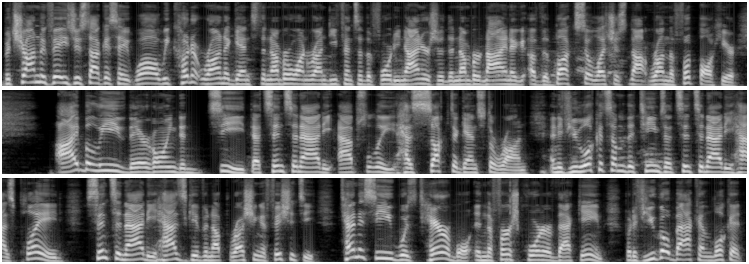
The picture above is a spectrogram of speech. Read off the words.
But Sean McVay's just not going to say, well, we couldn't run against the number one run defense of the 49ers or the number nine of the Bucs, so let's just not run the football here. I believe they're going to see that Cincinnati absolutely has sucked against the run. And if you look at some of the teams that Cincinnati has played, Cincinnati has given up rushing efficiency. Tennessee was terrible in the first quarter of that game. But if you go back and look at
